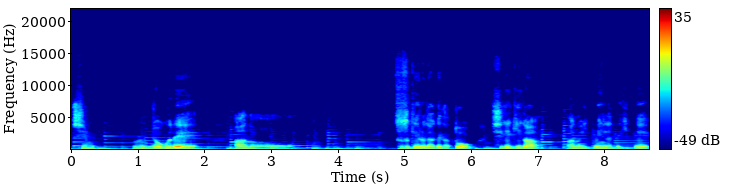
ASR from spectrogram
しん、うん、ジョグで、あの続けるだけだと刺激があの一定になってきて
